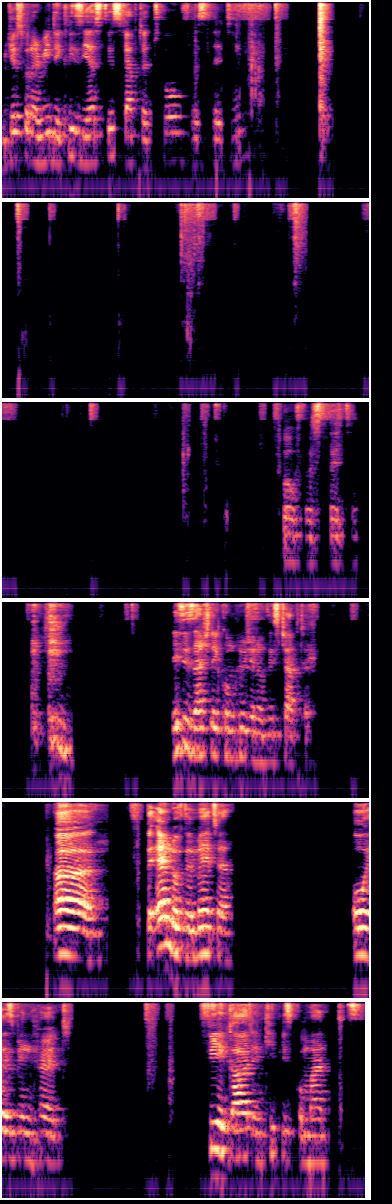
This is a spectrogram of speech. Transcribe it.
we're just gonna read Ecclesiastes chapter twelve, verse thirteen. 12 verse 13. this is actually a conclusion of this chapter. Uh, the end of the matter all has been heard. Fear God and keep his commandments,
